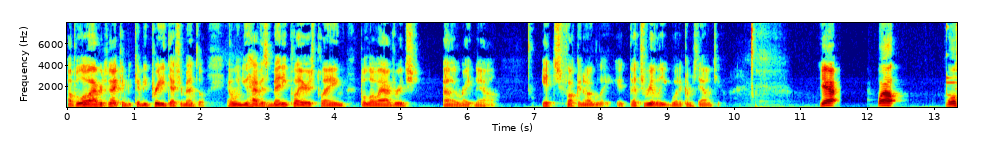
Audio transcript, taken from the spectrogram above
a below average night can be, can be pretty detrimental. And when you have as many players playing below average uh, right now, it's fucking ugly. It, that's really what it comes down to. yeah. Well, we'll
